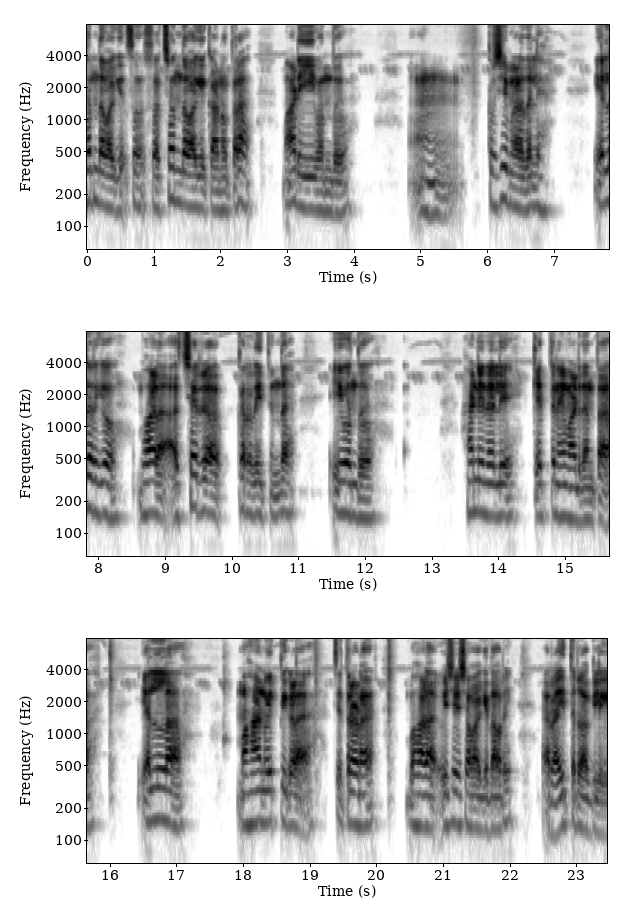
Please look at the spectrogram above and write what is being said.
ಚಂದವಾಗಿ, ಸ್ವ, ಸ್ವಚ್ಛಂದವಾಗಿ ಕಾಣೋ ಥರ ಮಾಡಿ ಈ ಒಂದು ಕೃಷಿ ಮೇಳದಲ್ಲಿ ಎಲ್ಲರಿಗೂ ಬಹಳ ಆಶ್ಚರ್ಯಕರ ರೀತಿಯಿಂದ ಈ ಒಂದು ಹಣ್ಣಿನಲ್ಲಿ ಕೆತ್ತನೆ ಮಾಡಿದಂಥ ಎಲ್ಲ ಮಹಾನ್ ವ್ಯಕ್ತಿಗಳ ಚಿತ್ರಣ ಬಹಳ ವಿಶೇಷವಾಗಿದಾವೆ ರೀ ಆಗಲಿ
